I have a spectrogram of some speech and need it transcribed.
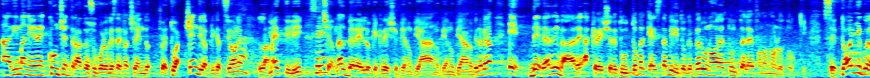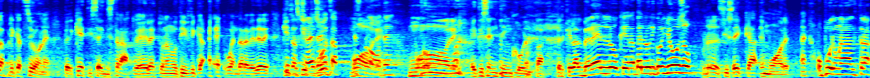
a rimanere concentrato su quello che stai facendo. Cioè tu accendi l'applicazione, ah. la metti lì sì. e c'è un alberello che cresce piano piano, piano piano, piano piano e deve arrivare a crescere tutto perché hai stabilito che per un'ora tu il telefono non lo tocchi. Se togli quell'applicazione perché ti sei distratto e hai letto una notifica e eh, vuoi andare a vedere chi ti ha scritto su WhatsApp, muore, Esplode. muore e ti senti in colpa perché l'alberello che era bello rigoglioso si secca e muore. Eh? Oppure un'altra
